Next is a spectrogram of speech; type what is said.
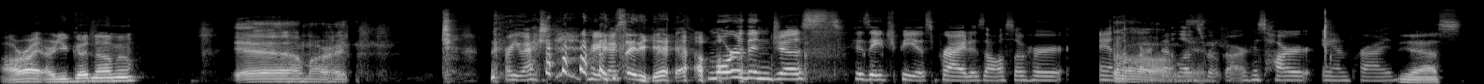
All right, are you good, Nomu? Yeah, I'm all right. Are you actually, are you I actually said yeah. more than just his HP? His pride is also hurt, and the fact Oh, that loves man. Rogar, his heart and pride. Yes.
